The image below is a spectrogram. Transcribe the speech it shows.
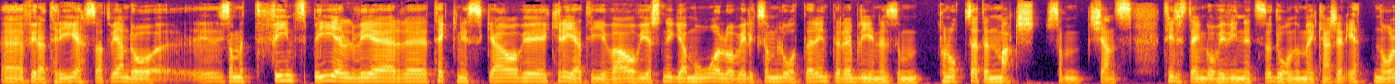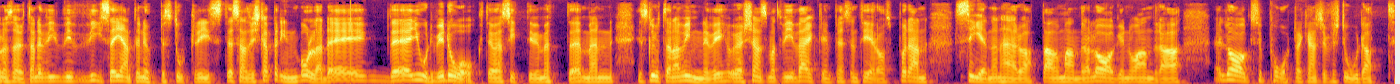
Eh, 4-3 så att vi ändå eh, liksom ett fint spel. Vi är eh, tekniska och vi är kreativa och vi gör snygga mål och vi liksom låter inte det bli liksom på något sätt en match som känns tillstängd och vi vinner då med kanske en 1-0 utan vi, vi visar egentligen upp ett stort register. Sen att vi släpper in bollar, det, det gjorde vi då och det var City vi mötte men i slutändan vinner vi och jag känner som att vi verkligen presenterar oss på den scenen här och att de andra lagen och andra lagsupportrar kanske förstod att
